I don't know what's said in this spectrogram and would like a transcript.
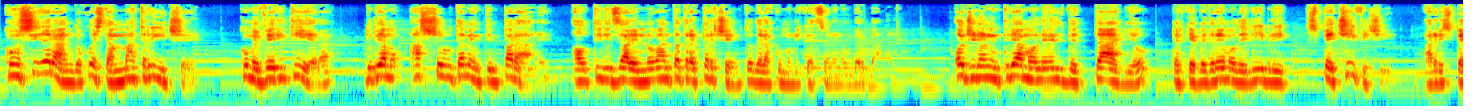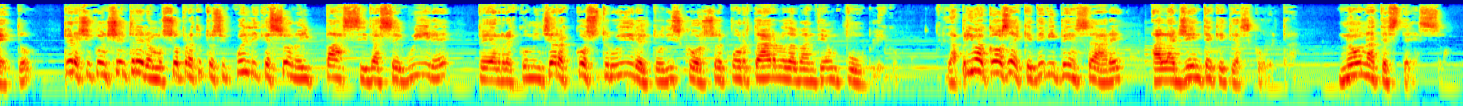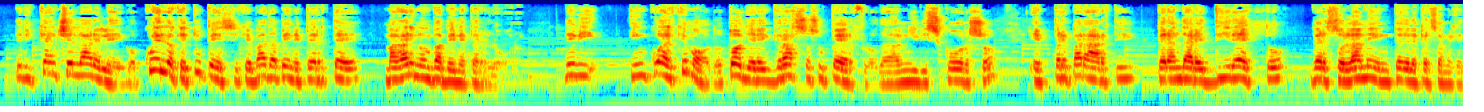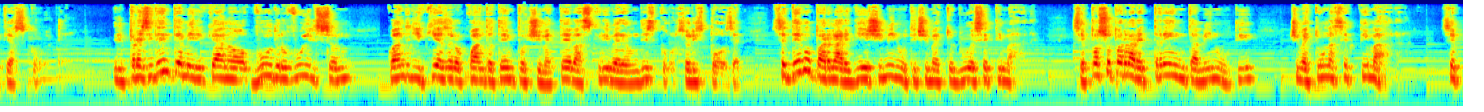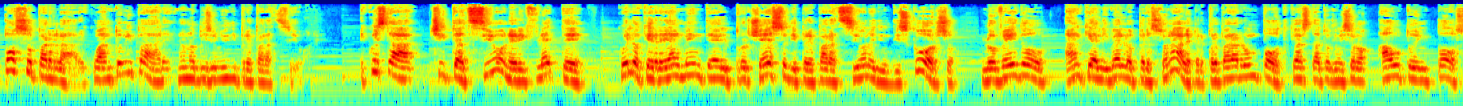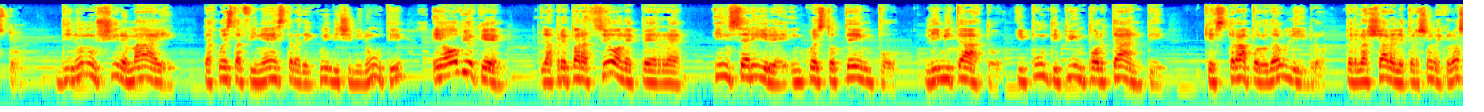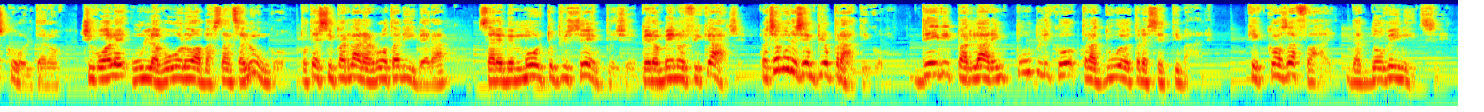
Considerando questa matrice come veritiera, dobbiamo assolutamente imparare a utilizzare il 93% della comunicazione non verbale. Oggi non entriamo nel dettaglio perché vedremo dei libri specifici al rispetto, però ci concentreremo soprattutto su quelli che sono i passi da seguire per cominciare a costruire il tuo discorso e portarlo davanti a un pubblico. La prima cosa è che devi pensare alla gente che ti ascolta, non a te stesso. Devi cancellare l'ego. Quello che tu pensi che vada bene per te, magari non va bene per loro. Devi in qualche modo togliere il grasso superfluo da ogni discorso e prepararti per andare diretto verso la mente delle persone che ti ascoltano. Il presidente americano Woodrow Wilson quando gli chiesero quanto tempo ci metteva a scrivere un discorso, rispose: Se devo parlare 10 minuti ci metto due settimane. Se posso parlare 30 minuti ci metto una settimana. Se posso parlare quanto mi pare, non ho bisogno di preparazione. E questa citazione riflette quello che realmente è il processo di preparazione di un discorso. Lo vedo anche a livello personale per preparare un podcast, dato che mi sono autoimposto di non uscire mai da questa finestra dei 15 minuti, è ovvio che la preparazione per inserire in questo tempo limitato i punti più importanti che strapolo da un libro per lasciare alle persone che lo ascoltano, ci vuole un lavoro abbastanza lungo. Potessi parlare a ruota libera sarebbe molto più semplice, però meno efficace. Facciamo un esempio pratico. Devi parlare in pubblico tra due o tre settimane. Che cosa fai? Da dove inizi?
